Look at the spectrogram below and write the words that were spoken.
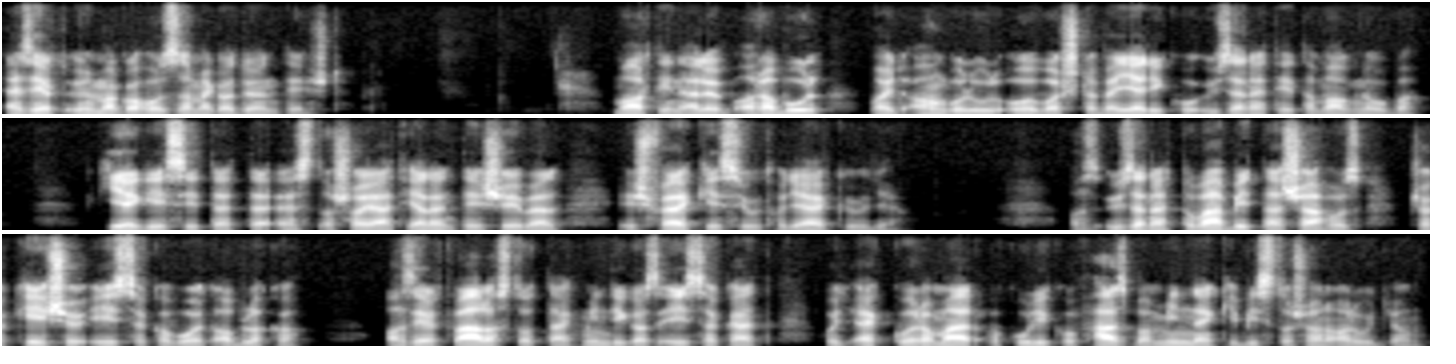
Ezért ő maga hozza meg a döntést. Martin előbb arabul, majd angolul olvasta be Jerikó üzenetét a magnóba. Kiegészítette ezt a saját jelentésével, és felkészült, hogy elküldje. Az üzenet továbbításához csak késő éjszaka volt ablaka, azért választották mindig az éjszakát, hogy ekkora már a Kulikov házban mindenki biztosan aludjon.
